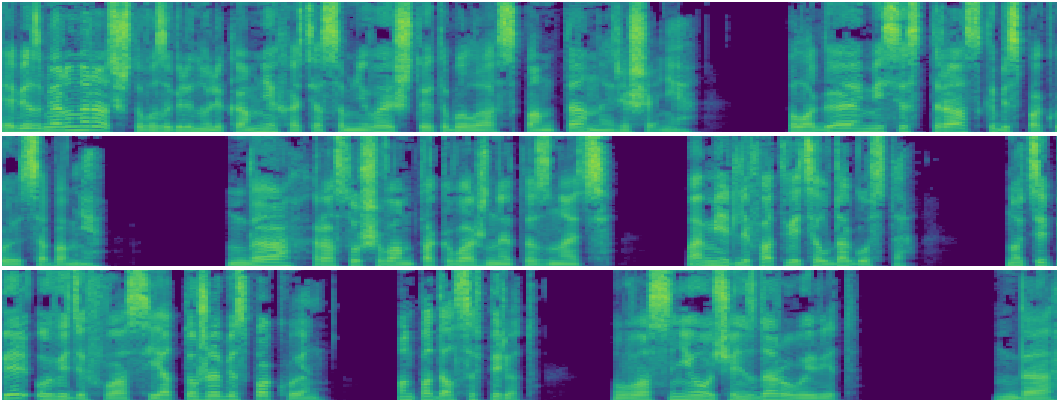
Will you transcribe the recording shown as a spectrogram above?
Я безмерно рад, что вы заглянули ко мне, хотя сомневаюсь, что это было спонтанное решение. Полагаю, миссис Траска беспокоится обо мне». «Да, раз уж вам так важно это знать», — помедлив ответил Дагоста. «Но теперь, увидев вас, я тоже обеспокоен». Он подался вперед. «У вас не очень здоровый вид». «Да,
